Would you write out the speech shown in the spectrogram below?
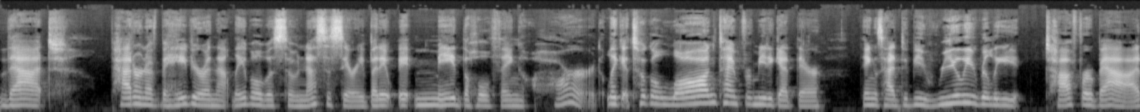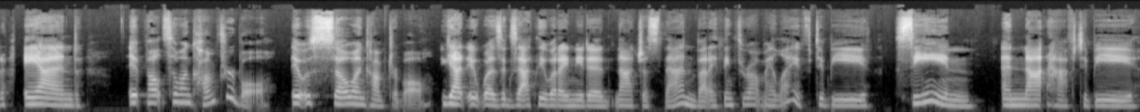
that pattern of behavior and that label was so necessary, but it, it made the whole thing hard. Like it took a long time for me to get there. Things had to be really, really tough or bad. And it felt so uncomfortable. It was so uncomfortable. Yet it was exactly what I needed, not just then, but I think throughout my life to be seen and not have to be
